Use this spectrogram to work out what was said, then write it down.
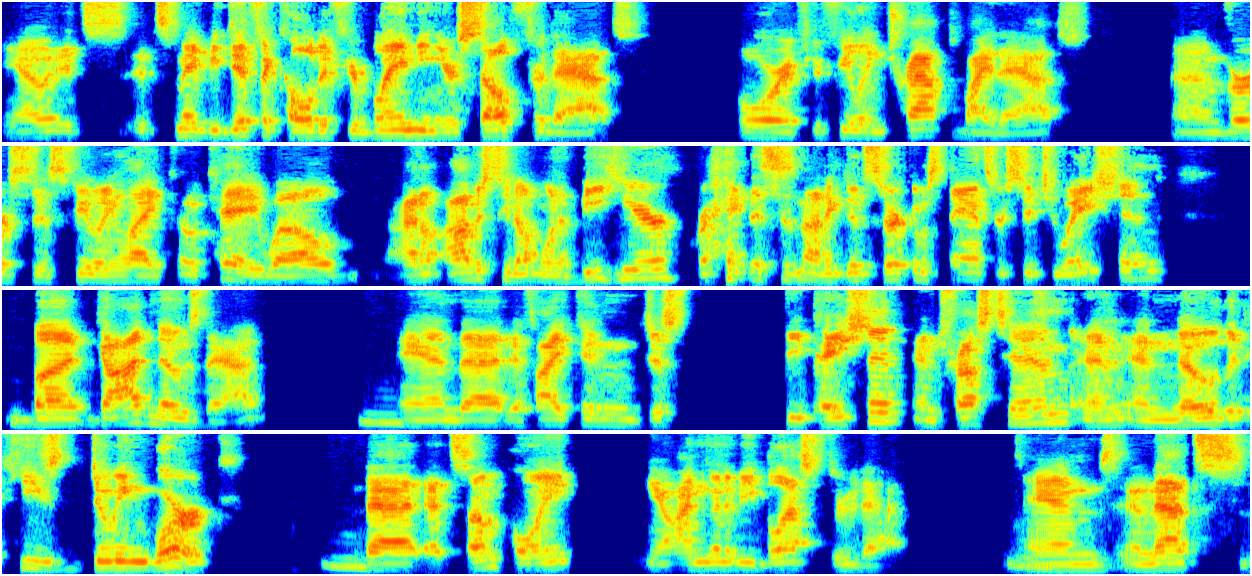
you know it's it's maybe difficult if you're blaming yourself for that or if you're feeling trapped by that um, versus feeling like okay well i don't obviously don't want to be here right this is not a good circumstance or situation but god knows that mm-hmm. and that if i can just be patient and trust him and and know that he's doing work mm-hmm. that at some point you know i'm going to be blessed through that mm-hmm. and and that's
